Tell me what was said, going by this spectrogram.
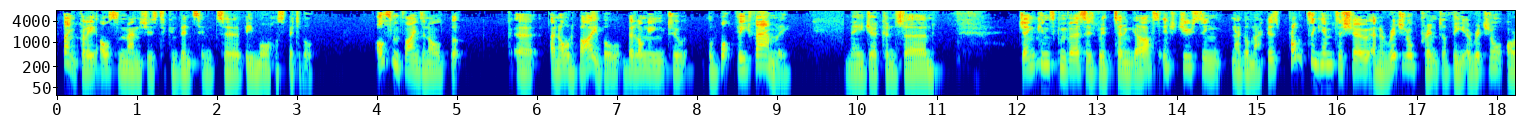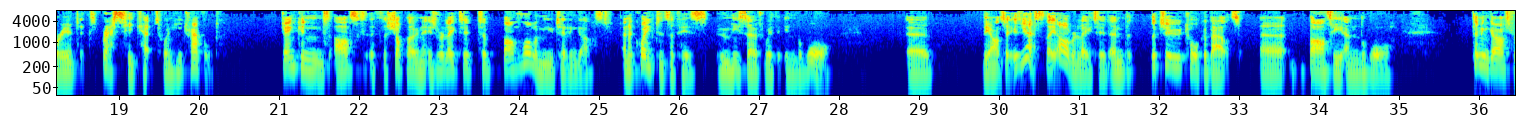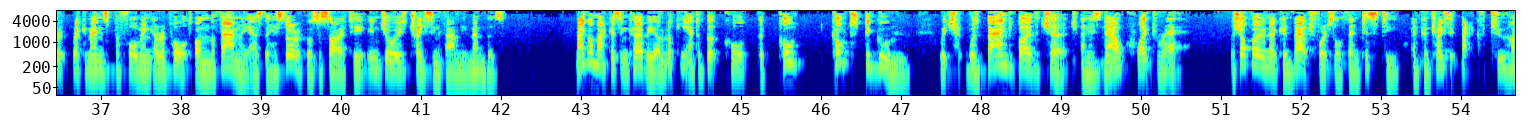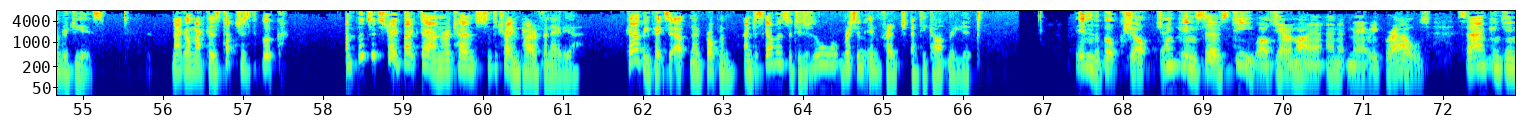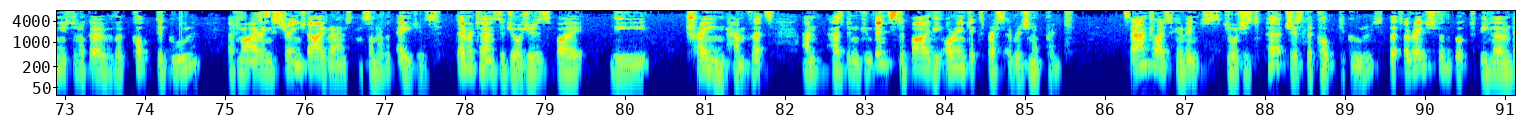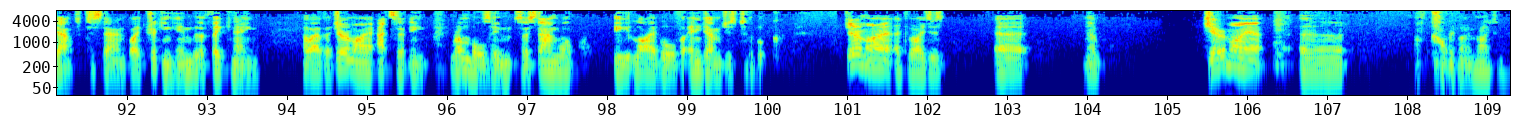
Thankfully, Olson manages to convince him to be more hospitable. Olson finds an old book, uh, an old Bible belonging to the Whateley family. Major concern. Jenkins converses with Tillinghast, introducing Nagelmackers, prompting him to show an original print of the original Orient Express he kept when he travelled. Jenkins asks if the shop owner is related to Bartholomew Tillinghast, an acquaintance of his whom he served with in the war. Uh, the answer is yes, they are related, and the two talk about uh, Barty and the war. Tillinghast re- recommends performing a report on the family as the Historical Society enjoys tracing family members. Nagelmackers and Kirby are looking at a book called The Cultes des Goules, which was banned by the church and is now quite rare. The shop owner can vouch for its authenticity and can trace it back for two hundred years. Nagelmackers touches the book and puts it straight back down and returns to the train paraphernalia. Kirby picks it up no problem and discovers that it is all written in French and he can't read it. In the bookshop, Jenkins serves tea while Jeremiah and Mary browse. Stan continues to look over the Cultes des Goules, admiring strange diagrams on some of the pages, then returns to George's by the train pamphlets and has been convinced to buy the Orient Express original print. Stan tries to convince Georges to purchase the Cultes des Goules, but arranges for the book to be loaned out to Stan by tricking him with a fake name. However, Jeremiah accidentally rumbles him, so Stan will be liable for any damages to the book. Jeremiah advises, uh, no, Jeremiah, uh, I can't read my own writing.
